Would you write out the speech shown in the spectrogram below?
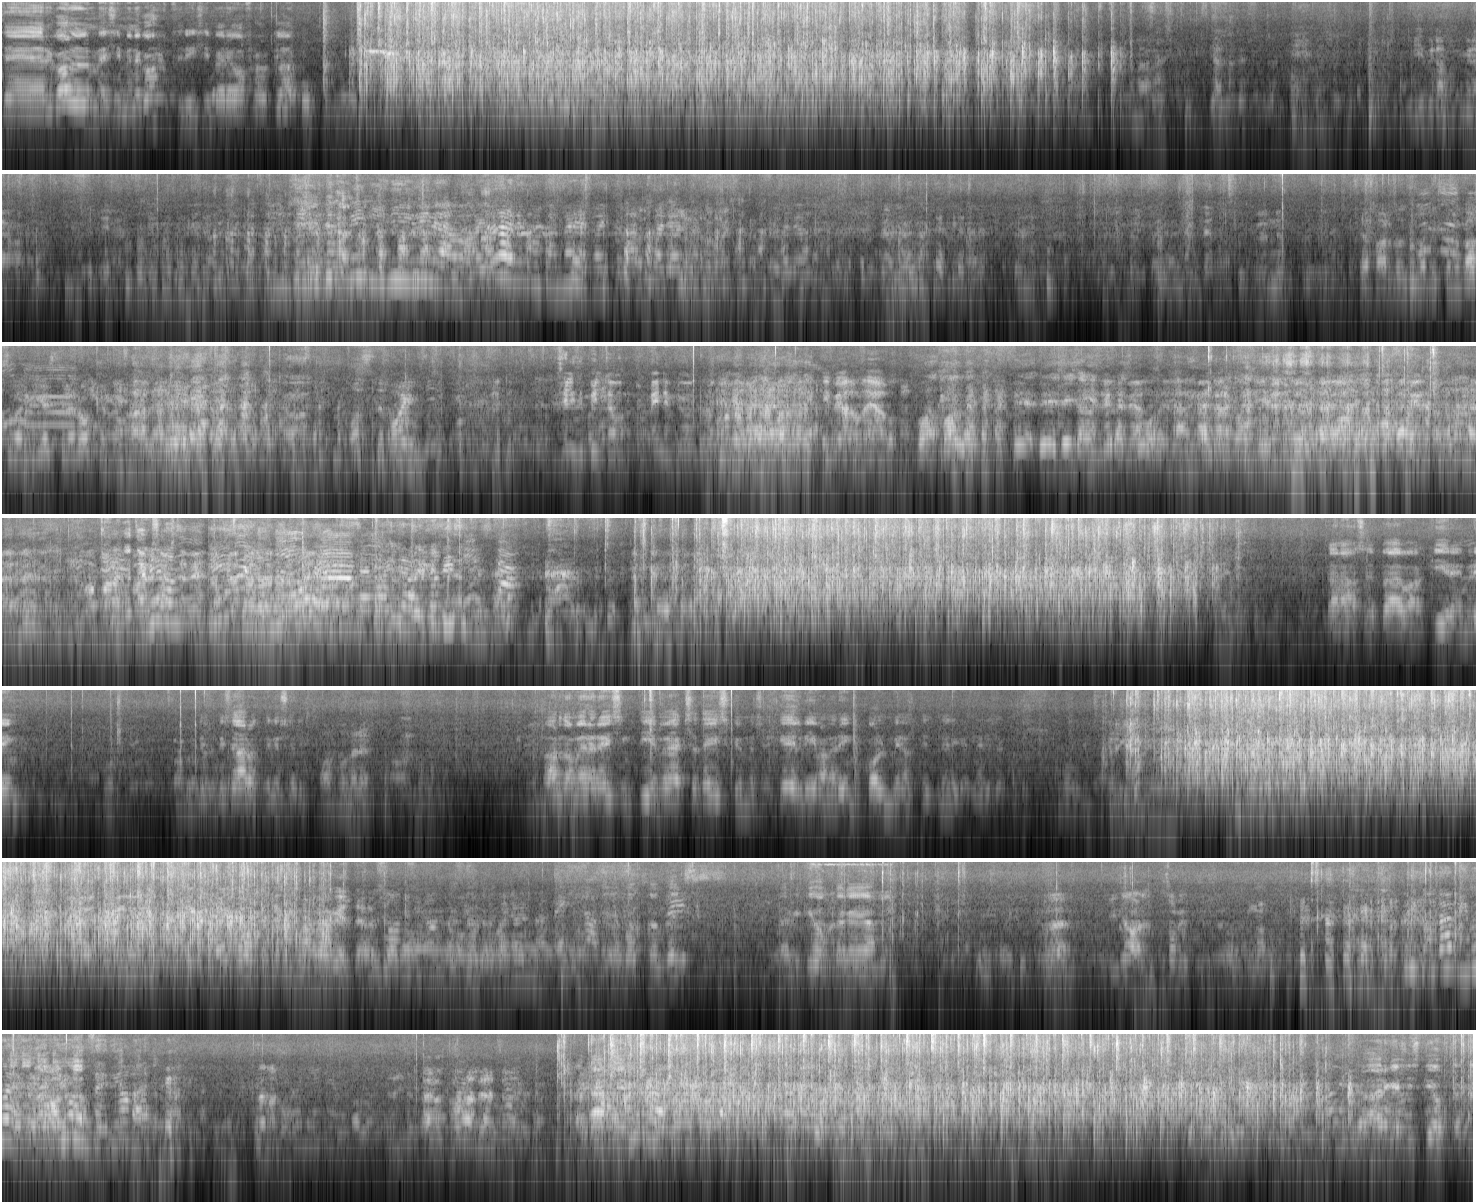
TR3 esimene koht, Riisipere Offroad Club. nii pidanud minema. nii minema, järelikult on mehed võitu läheb, palju õnne. palju õnne. Hardo sobis oma kasvuvärgi keskele rohkem. What's the point? selliseid pilte on ennemgi olnud. lepi peal, ole hea. mine seisa ülespoole. On, teistel on kogemused, ma ei tea, kuidas esimesed. Kiireim ring. mis te arvate, kes oli? Ardo Mere. Hardo Mere Racing Team üheksateistkümnes ehk eelviimane ring, kolm minutit nelikümmend neli sekundit. meie poolt on kõik. ärge kihutage ja ideaalselt sobib. kõik on läbi mõeldud, ega juhuseid ei ole. ainult korraldajad. aitäh teile. ja ärge siis kihutage.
